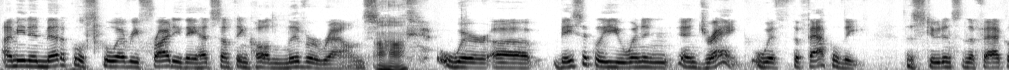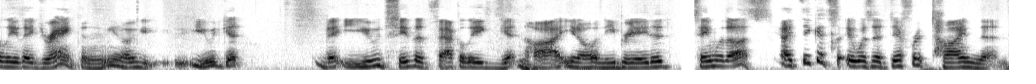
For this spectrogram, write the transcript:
I mean, in medical school, every Friday they had something called liver rounds, uh-huh. where uh, basically you went in and drank with the faculty, the students and the faculty. They drank, and you know, you, you would get that you would see the faculty getting high, you know, inebriated, same with us. I think it's it was a different time then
